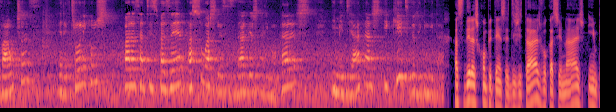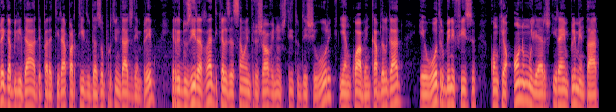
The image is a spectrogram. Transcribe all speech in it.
vouchers eletrônicos para satisfazer as suas necessidades alimentares imediatas e kit de dignidade. Aceder às competências digitais, vocacionais e empregabilidade para tirar partido das oportunidades de emprego e reduzir a radicalização entre os jovens no distrito de Chiuri e Anquaba, em Cabo Delgado, é o outro benefício com que a ONU Mulheres irá implementar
